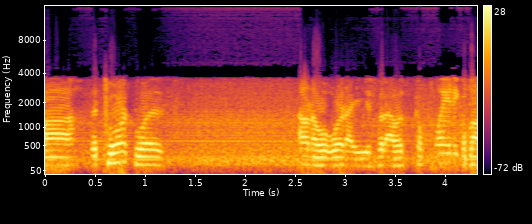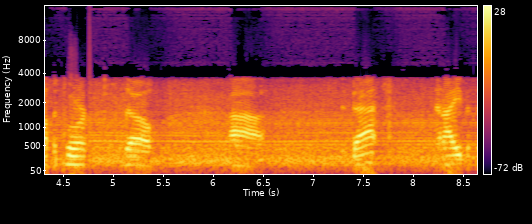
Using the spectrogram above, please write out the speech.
uh, the torque was, I don't know what word I used, but I was complaining about the torque. So uh, that and I even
